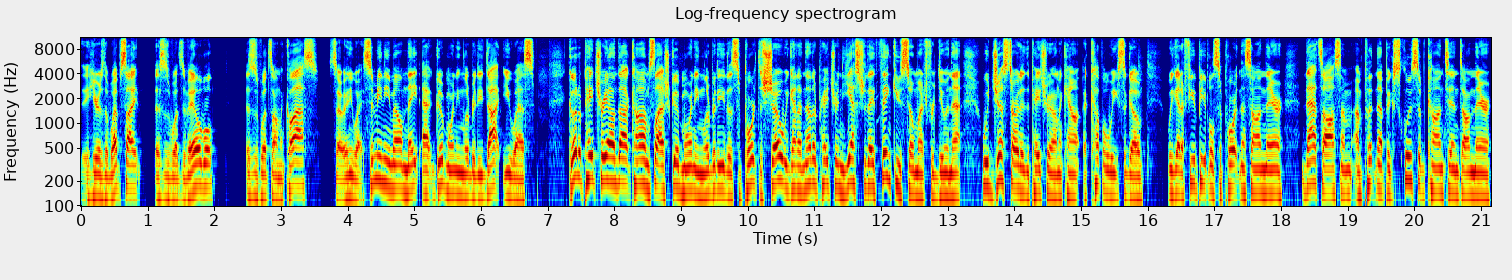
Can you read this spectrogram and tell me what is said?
here's the website. This is what's available. This is what's on the class. So anyway, send me an email, nate at goodmorningliberty.us. Go to patreon.com slash goodmorningliberty to support the show. We got another patron yesterday. Thank you so much for doing that. We just started the Patreon account a couple weeks ago. We got a few people supporting us on there. That's awesome. I'm putting up exclusive content on there.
